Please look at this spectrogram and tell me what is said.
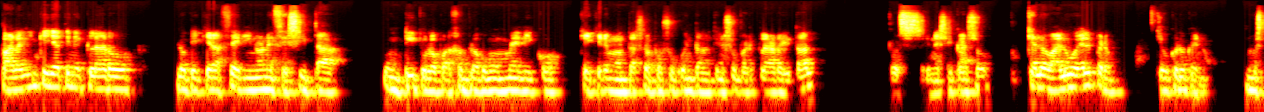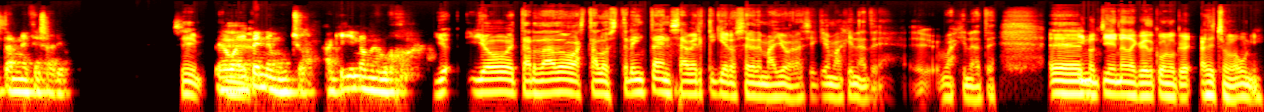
Para alguien que ya tiene claro lo que quiere hacer y no necesita un título, por ejemplo, como un médico que quiere montárselo por su cuenta, lo tiene súper claro y tal, pues en ese caso, que lo evalúe él, pero yo creo que no, no es tan necesario. Sí. Pero eh, depende mucho. Aquí no me mojo. Yo, yo he tardado hasta los 30 en saber qué quiero ser de mayor, así que imagínate. Eh, imagínate. y Eh, no tiene nada que ver con lo que has hecho en la uni.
